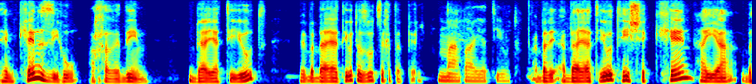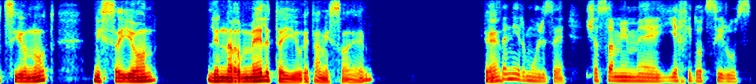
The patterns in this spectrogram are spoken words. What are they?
הם כן זיהו, החרדים, בעייתיות, ובבעייתיות הזו צריך לטפל. מה הבעייתיות? הבעי- הבעייתיות היא שכן היה בציונות ניסיון לנרמל את, היו, את עם ישראל. כן? איזה נרמול זה ששמים אה, יחידות סירוס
